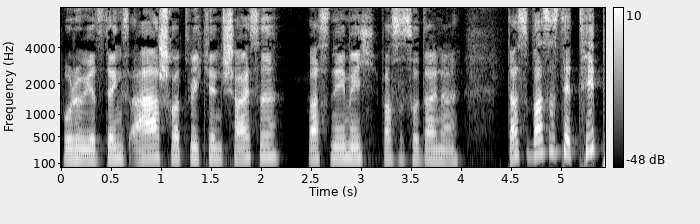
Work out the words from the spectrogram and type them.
wo du jetzt denkst, ah, Schrottwickeln, scheiße, was nehme ich? Was ist so deine, das, was ist der Tipp?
